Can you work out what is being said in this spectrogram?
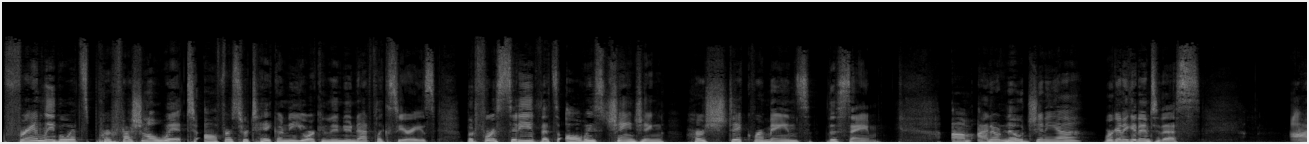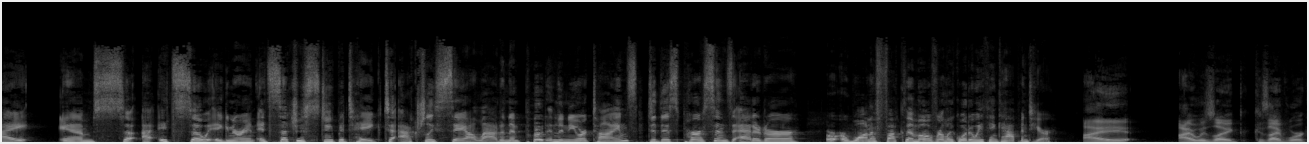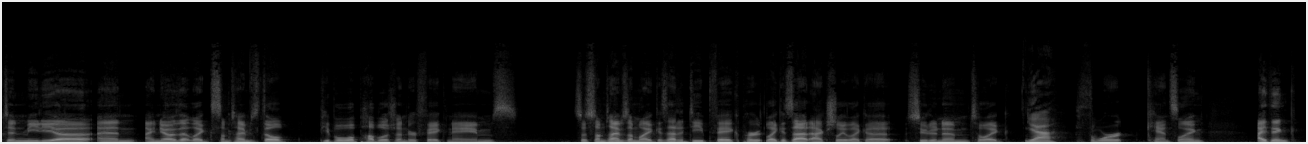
Fran Lebowitz, professional wit, offers her take on New York in the new Netflix series, but for a city that's always changing, her shtick remains the same. Um, I don't know, Ginia. We're gonna get into this. I am so uh, it's so ignorant. It's such a stupid take to actually say out loud and then put in the New York Times. Did this person's editor or, or want to fuck them over? Like, what do we think happened here? I I was like because I've worked in media and I know that like sometimes they'll people will publish under fake names. So sometimes I'm like, is that a deep fake? Per- like, is that actually like a pseudonym to like Yeah. thwart canceling? I think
